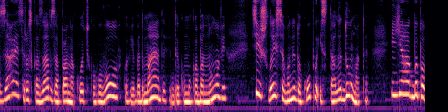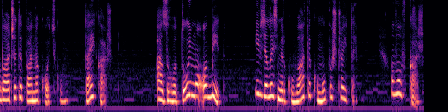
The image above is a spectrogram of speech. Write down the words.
Заєць розказав за пана Коцького вовкові, ведмедеві, дикому кабанові. Зійшлися вони докупи і стали думати, як би побачити пана Коцького. Та й кажуть А зготуймо обід. І взялись міркувати, кому по що йти. Вовк каже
